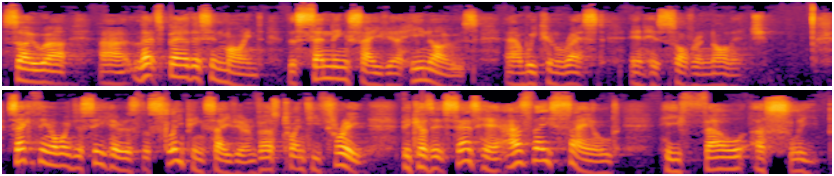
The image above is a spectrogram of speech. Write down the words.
So uh, uh, let's bear this in mind. The sending Saviour, he knows, and we can rest in his sovereign knowledge. Second thing I want you to see here is the sleeping Saviour in verse 23, because it says here, as they sailed, he fell asleep.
